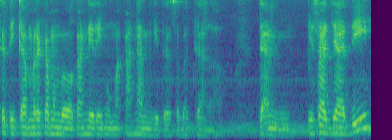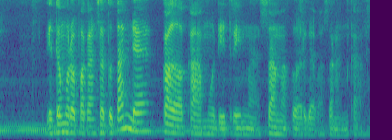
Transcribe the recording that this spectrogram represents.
ketika mereka membawakan dirimu makanan gitu ya sobat galau dan bisa jadi itu merupakan satu tanda kalau kamu diterima sama keluarga pasangan kamu.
